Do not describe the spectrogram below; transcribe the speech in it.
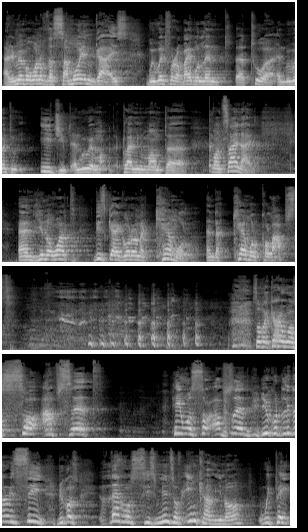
I remember one of the Samoan guys. We went for a Bible land uh, tour, and we went to Egypt, and we were climbing Mount uh, Mount Sinai. And you know what? This guy got on a camel, and the camel collapsed. so the guy was so upset. He was so upset. You could literally see because that was his means of income, you know. We pay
